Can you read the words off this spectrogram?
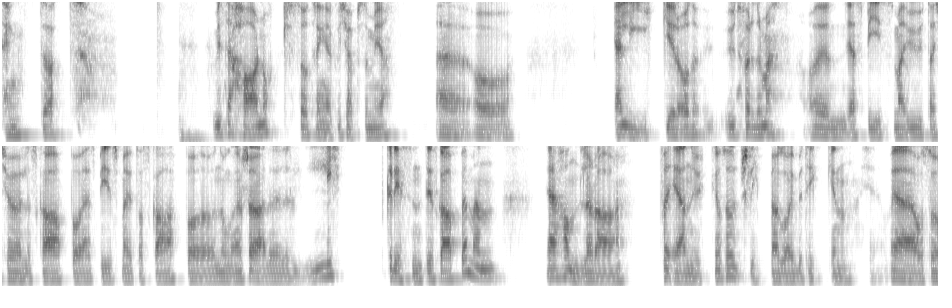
tenkt at hvis jeg har nok, så trenger jeg ikke å kjøpe så mye. Eh, og jeg liker å utfordre meg. Jeg spiser meg ut av kjøleskap, og jeg spiser meg ut av skap, og noen ganger så er det litt glissent i skapet, men jeg handler da for én uke, og så slipper jeg å gå i butikken. Og jeg er også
